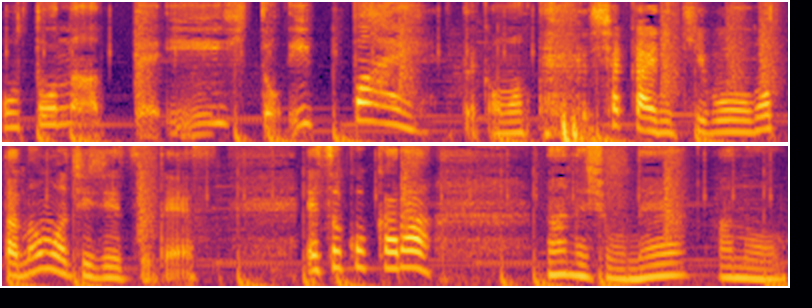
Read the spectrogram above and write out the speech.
大人っていい人いっぱいとか思って 社会に希望を持ったのも事実です。そこから何でしょうね。あの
